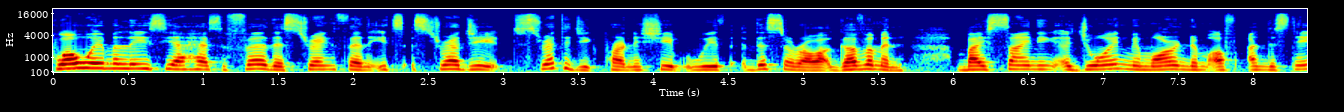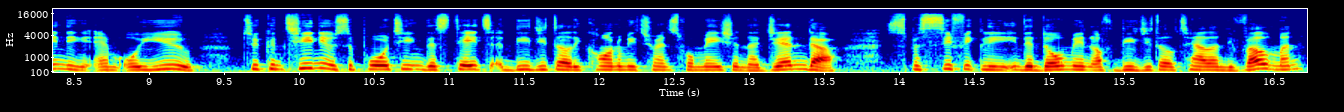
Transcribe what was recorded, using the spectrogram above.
Huawei Malaysia has further strengthened its strategic partnership with the Sarawak government by signing a joint Memorandum of Understanding MOU to continue supporting the state's digital economy transformation agenda, specifically in the domain of digital talent development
